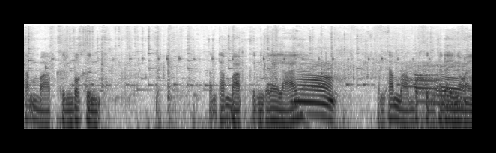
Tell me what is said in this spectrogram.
ทำบาปขึ้นบ่ขึ้นคันทำบาปขึ้นก็ได้หลาย ผมทำบาปบ่ขึ้นก็ได้น้อย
